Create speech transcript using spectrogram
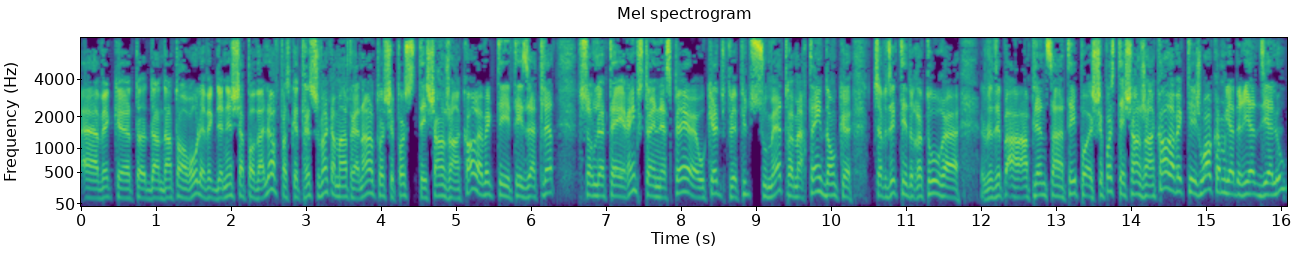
avec euh, dans, dans ton rôle avec Denis Chapovalov parce que très souvent comme entraîneur, toi je sais pas si tu échanges encore avec tes, tes athlètes sur le terrain, puis c'est un aspect euh, auquel tu pouvais plus te soumettre Martin. Donc ça veut dire que tu es de retour euh, je veux dire en, en pleine santé. Pas- Je sais pas si tu échanges encore avec tes joueurs comme Gabriel Diallo?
